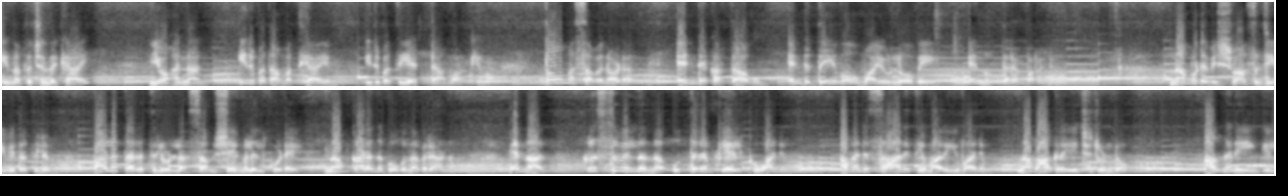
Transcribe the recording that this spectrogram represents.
ഇന്നത്തെ ചിന്തയ്ക്കായി യോഹന്നാൻ ഇരുപതാം അധ്യായം ഇരുപത്തിയെട്ടാം വാക്യം. തോമസ് അവനോട് എന്റെ കർത്താവും എന്റെ ദൈവവുമായുള്ളോവേ എന്നുത്തരം പറഞ്ഞു. നമ്മുടെ വിശ്വാസ ജീവിതത്തിലും പലതരത്തിലുള്ള സംശയങ്ങളിൽ കൂടെ നാം കടന്നു പോകുന്നവരാണ്. എന്നാൽ ക്രിസ്തുവിൽ നിന്ന് ഉത്തരം കേൾക്കുവാനും അവന്റെ സാന്നിധ്യം അറിയുവാനും നാം ആഗ്രഹിച്ചിട്ടുണ്ടോ? അങ്ങനെയെങ്കിൽ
